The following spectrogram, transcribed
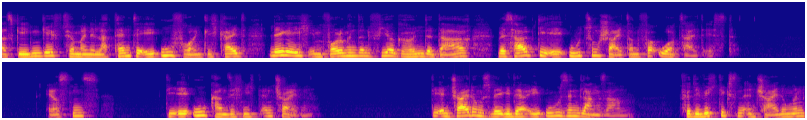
Als Gegengift für meine latente EU-Freundlichkeit lege ich im Folgenden vier Gründe dar, weshalb die EU zum Scheitern verurteilt ist. Erstens, die EU kann sich nicht entscheiden. Die Entscheidungswege der EU sind langsam. Für die wichtigsten Entscheidungen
